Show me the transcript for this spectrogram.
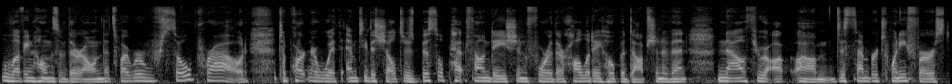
loving homes of their own. That's why we're so proud to partner with Empty the Shelters Bissell Pet Foundation for their Holiday Hope adoption event now through uh, um, December 21st.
